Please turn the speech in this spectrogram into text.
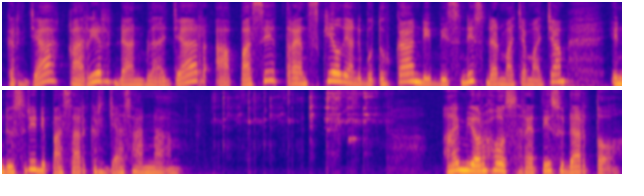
kerja, karir, dan belajar apa sih trend skill yang dibutuhkan di bisnis dan macam-macam industri di pasar kerja sana. I'm your host, Reti Sudarto.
